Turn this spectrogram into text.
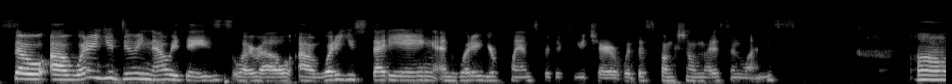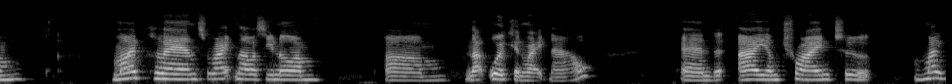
So, uh, what are you doing nowadays, Laurel? Um, what are you studying, and what are your plans for the future with this functional medicine lens? Um, my plans right now, as you know, I'm um, not working right now, and I am trying to. My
